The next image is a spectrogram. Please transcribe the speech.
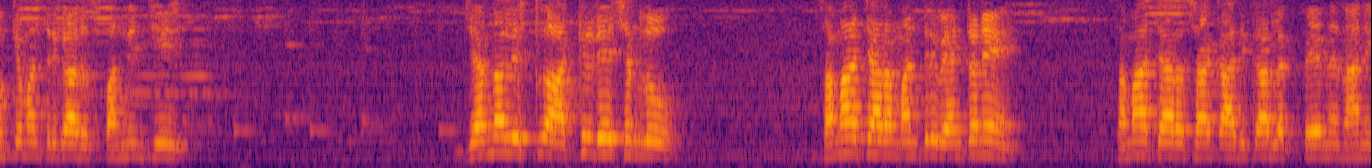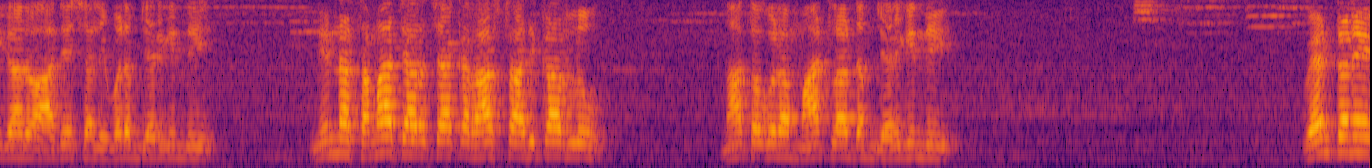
ముఖ్యమంత్రి గారు స్పందించి జర్నలిస్టుల అక్రిడేషన్లు సమాచార మంత్రి వెంటనే సమాచార శాఖ అధికారులకు పేరు నాని గారు ఆదేశాలు ఇవ్వడం జరిగింది. నిన్న సమాచార శాఖ రాష్ట్ర అధికారులు నాతో కూడా మాట్లాడడం జరిగింది. వెంటనే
